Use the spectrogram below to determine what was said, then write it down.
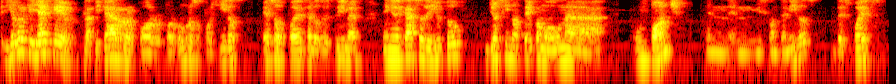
Yo creo que ya hay que platicar por, por rubros o por giros, eso pueden ser los streamers. En el caso de YouTube, yo sí noté como una, un punch en, en mis contenidos, después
